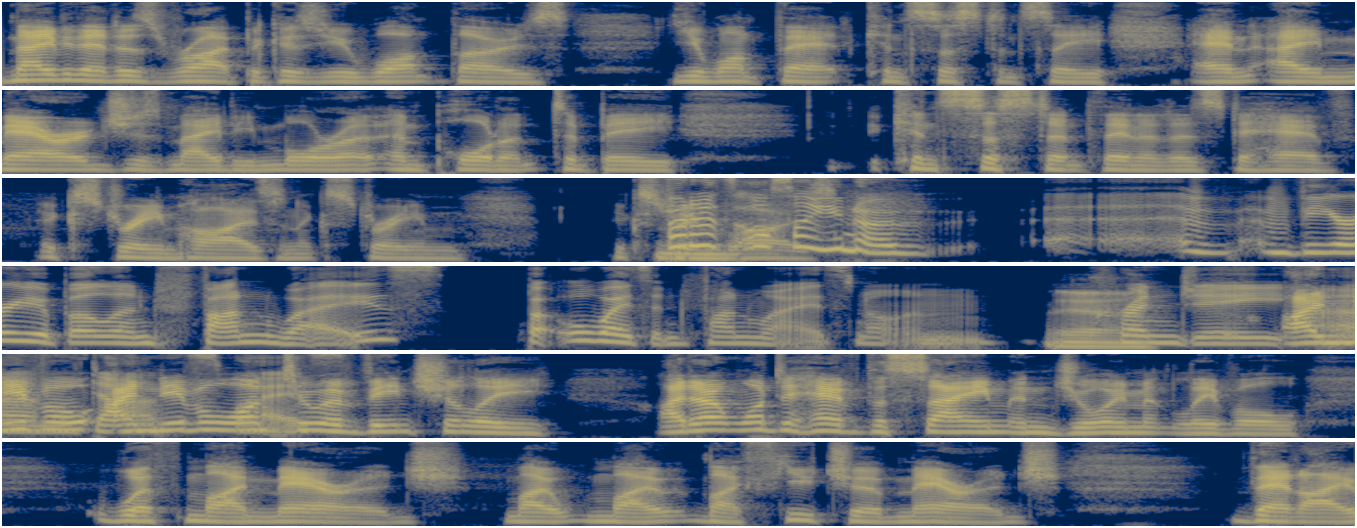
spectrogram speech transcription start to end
maybe that is right because you want those you want that consistency and a marriage is maybe more important to be consistent than it is to have extreme highs and extreme extreme But it's also, you know, uh, variable in fun ways, but always in fun ways, not in Yeah. cringy. I um, never I never want to eventually I don't want to have the same enjoyment level with my marriage, my my my future marriage that I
